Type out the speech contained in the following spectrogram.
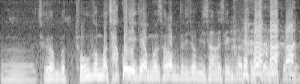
어, 제가 뭐 좋은 것만 자꾸 얘기하면 사람들이 좀 이상하게 생각할 수 있거든요.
